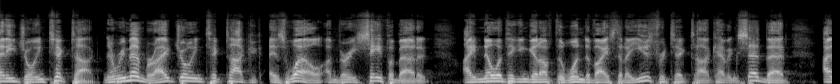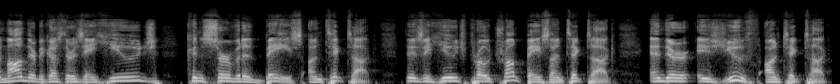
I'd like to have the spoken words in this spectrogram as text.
that he joined TikTok. Now remember, I joined TikTok as well. I'm very safe about it. I know what they can get off the one device that I use for TikTok. Having said that, I'm on there because there's a huge conservative base on TikTok. There's a huge pro-Trump base on TikTok and there is youth on TikTok.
